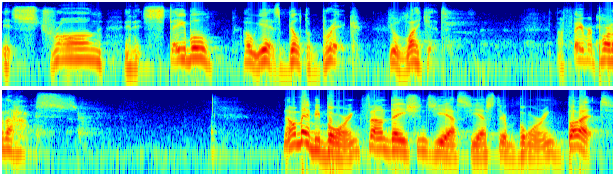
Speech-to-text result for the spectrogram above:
It's strong and it's stable. Oh, yeah, it's built of brick. You'll like it. My favorite part of the house. Now, it may be boring. Foundations, yes, yes, they're boring, but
